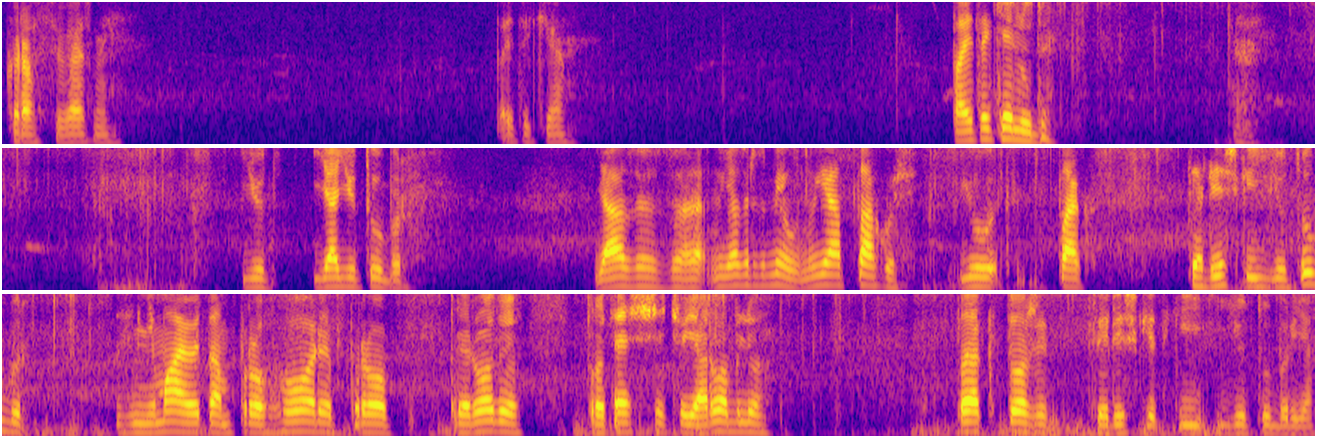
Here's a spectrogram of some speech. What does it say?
Красивезний. Та й таке. Та й таке люди. Ю... Я ютубер. Я, ну, я зрозумів, ну я також ю... так, трішки ютубер. Знімаю там про гори, про природу, про те, що я роблю. Так, теж трішки такий ютубер я.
